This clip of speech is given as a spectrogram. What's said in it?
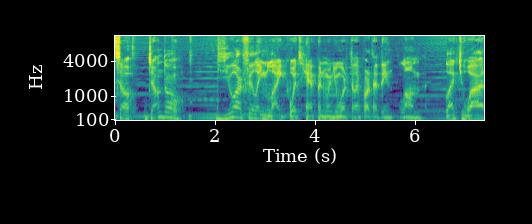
So, John Doe, you are feeling like what happened when you were teleported in London. Like you are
